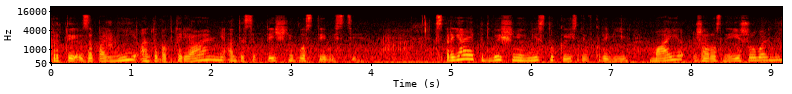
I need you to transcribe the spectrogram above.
протизапальні, антибактеріальні, антисептичні властивості. Сприяє підвищенню вмісту кисню в крові, має жарознижувальний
